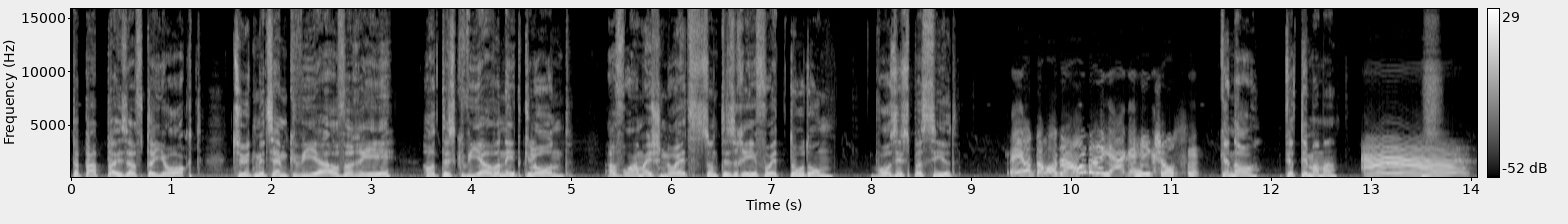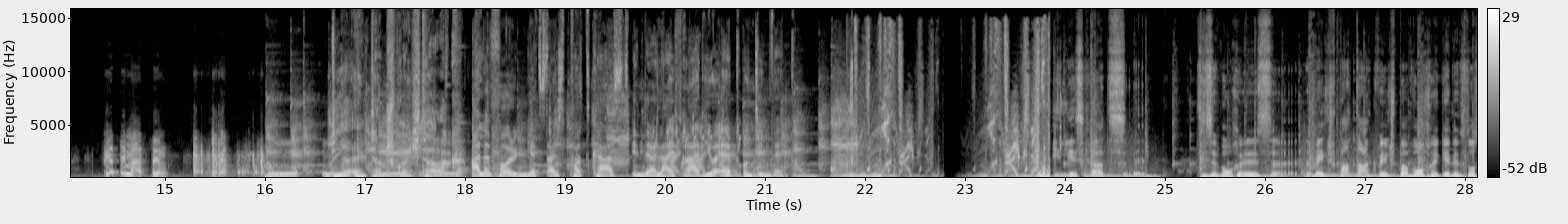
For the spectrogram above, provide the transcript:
der Papa ist auf der Jagd, zieht mit seinem Gewehr auf ein Reh, hat das Gewehr aber nicht geladen. Auf einmal schnalzt's und das Reh fällt tot um. Was ist passiert? Naja, da hat ein anderer Jäger hingeschossen. Genau. Vierte Mama. Ah, bitte, Martin. Der Elternsprechtag. Alle Folgen jetzt als Podcast in der Live-Radio-App und im Web. Ich lese gerade, diese Woche ist äh, der Weltspartag. Weltsparwoche geht jetzt los.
